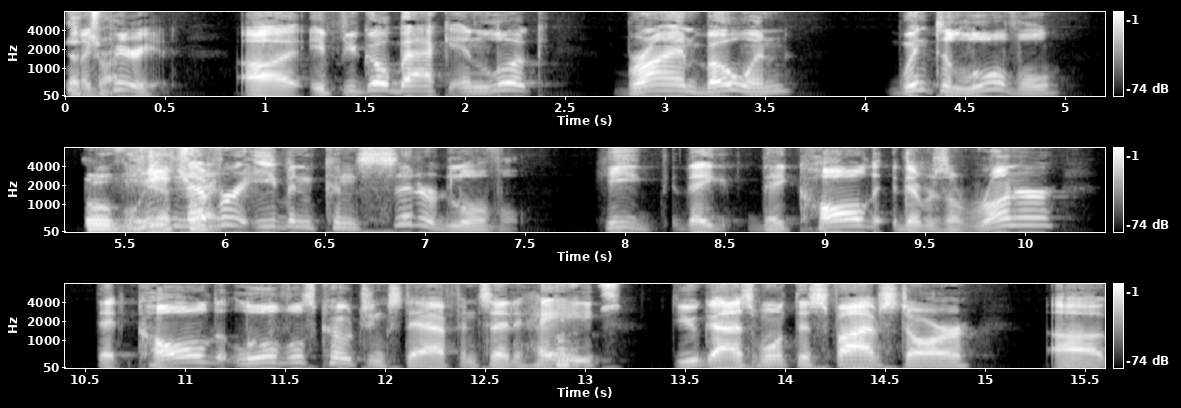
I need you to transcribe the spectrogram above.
That's like right. period. Uh, if you go back and look, Brian Bowen went to Louisville. Louisville, he that's right. never even considered Louisville. He they they called. There was a runner that called Louisville's coaching staff and said, "Hey, do you guys want this five star? Uh,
